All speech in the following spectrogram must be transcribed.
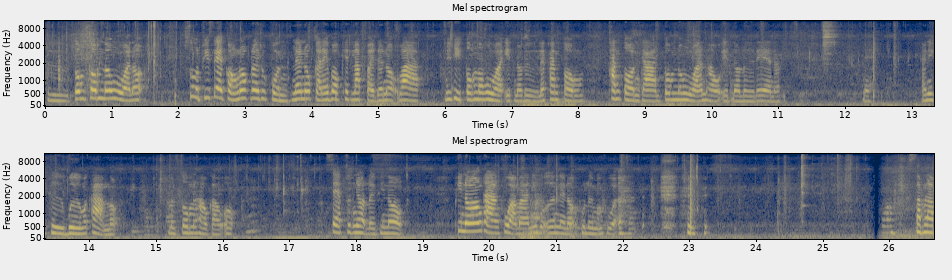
คือต้มส้มน้องงัวเนาะ สูตรพิเศษของนกเด้อทุกคน และนกก็ได้บอกเคล็ดลับไปเด้อเนาะว่า วิธีต้มน้องงัวเอ็ดเนาเด้อและขั้นตอนขั้นตอนการต้มน้องงัวเฮาเอ็ดเนาเลยได้นะเนี่ยอันนี้คือเบอร์มะขามเนาะมันส้มแล้วเฮาเกาออกแซ่บสุดยอดเลยพี่น้อง พี่น้องทางผัวมานี่บ่เอิ้นเลยเนาะผู้เลยมีผัว สำหรับ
